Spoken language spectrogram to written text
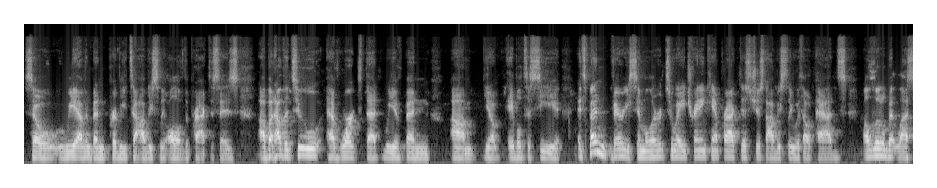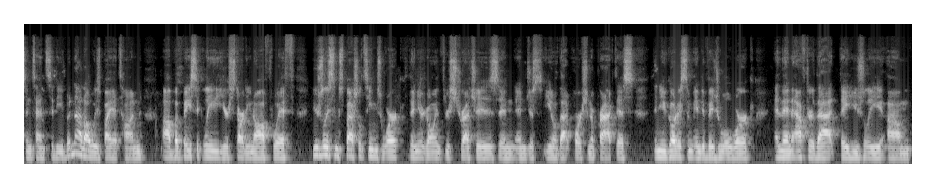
So we haven't been privy to obviously all of the practices, uh, but how the two have worked that we have been um, you know, able to see. It's been very similar to a training camp practice, just obviously without pads, a little bit less intensity, but not always by a ton. Uh, but basically, you're starting off with usually some special teams work, then you're going through stretches and and just you know that portion of practice. Then you go to some individual work, and then after that, they usually um,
